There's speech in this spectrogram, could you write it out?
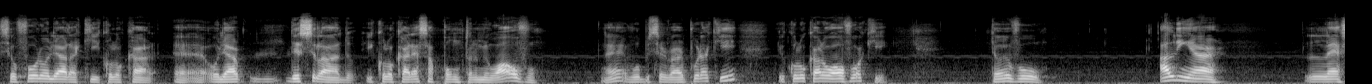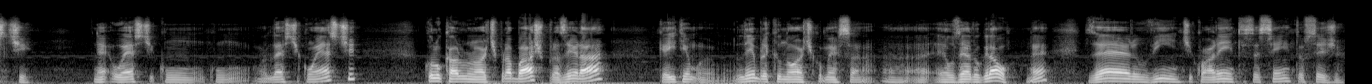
se eu for olhar aqui colocar é, olhar desse lado e colocar essa ponta no meu alvo né, eu vou observar por aqui e colocar o alvo aqui. Então eu vou alinhar leste né, oeste com, com leste com oeste colocar o norte para baixo para zerar que aí tem, lembra que o norte começa a, a, é o zero grau né? 0, 20, 40, 60 ou seja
